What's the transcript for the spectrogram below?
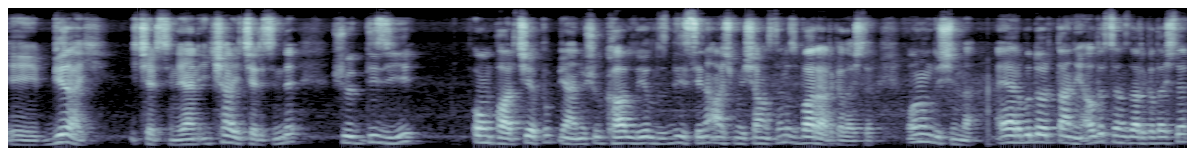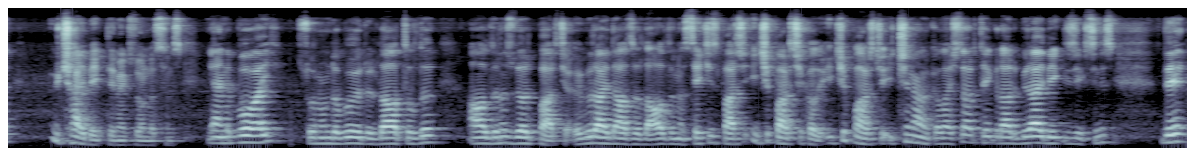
e, bir ay içerisinde yani 2 ay içerisinde şu diziyi 10 parça yapıp yani şu Karlı Yıldız dizisini açma şansınız var arkadaşlar. Onun dışında eğer bu 4 taneyi alırsanız da arkadaşlar 3 ay beklemek zorundasınız. Yani bu ay sonunda bu ödül dağıtıldı. Aldığınız 4 parça. Öbür ay dağıtıldı aldığınız 8 parça. 2 parça kalıyor. 2 parça için arkadaşlar tekrar bir ay bekleyeceksiniz. Ve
